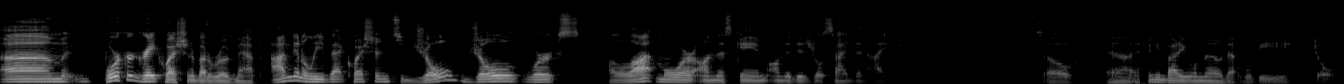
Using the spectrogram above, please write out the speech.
Um, Borker, great question about a roadmap. I'm gonna leave that question to Joel. Joel works a lot more on this game on the digital side than I do. So, uh, if anybody will know, that will be Joel.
